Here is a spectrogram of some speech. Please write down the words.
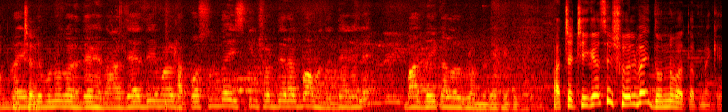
আমরা আচ্ছা। এগুলো মনে করেন দেখেন আর যা যে মালটা পছন্দ হয় স্ক্রিনশট দিয়ে রাখব আমাদের দেখালে বাদ বাকি কালারগুলো আমরা দেখাতে পারব। আচ্ছা ঠিক আছে সোহেল ভাই ধন্যবাদ আপনাকে।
